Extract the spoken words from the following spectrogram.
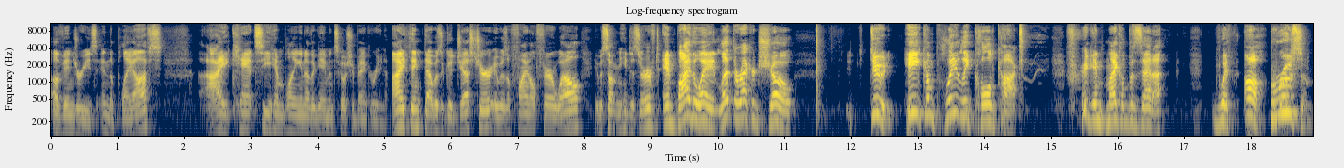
of injuries in the playoffs. I can't see him playing another game in Scotiabank Arena. I think that was a good gesture. It was a final farewell. It was something he deserved. And by the way, let the record show, dude, he completely cold cocked friggin' Michael Pezzetta with, oh, gruesome.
